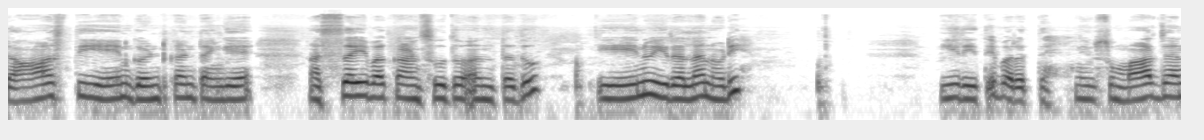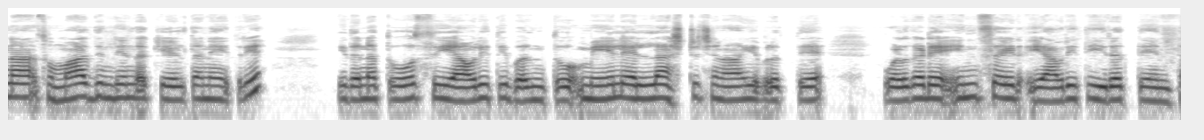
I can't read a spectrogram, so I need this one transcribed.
ಜಾಸ್ತಿ ಏನು ಗಂಟು ಗಂಟಂಗೆ ಅಸಹ್ಯವಾಗಿ ಕಾಣಿಸೋದು ಅಂಥದ್ದು ಏನೂ ಇರಲ್ಲ ನೋಡಿ. ಈ ರೀತಿ ಬರುತ್ತೆ. ನೀವು ಸುಮಾರು ಜನ ಸುಮಾರು ದಿನದಿಂದ ಕೇಳ್ತಾನೆ ಇದ್ರಿ. ಇದನ್ನು ತೋರಿಸಿ ಯಾವ ರೀತಿ ಬಂತು, ಮೇಲೆ ಎಲ್ಲ ಅಷ್ಟು ಚೆನ್ನಾಗಿ ಬರುತ್ತೆ, ಒಳಗಡೆ ಇನ್ಸೈಡ್ ಯಾವ ರೀತಿ ಇರುತ್ತೆ ಅಂತ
